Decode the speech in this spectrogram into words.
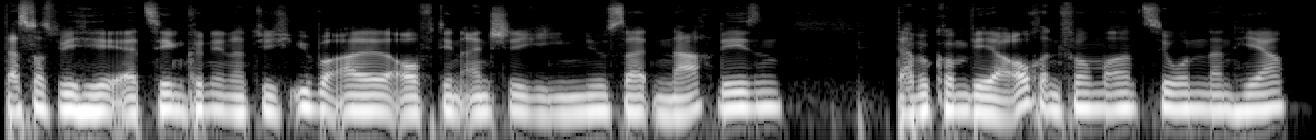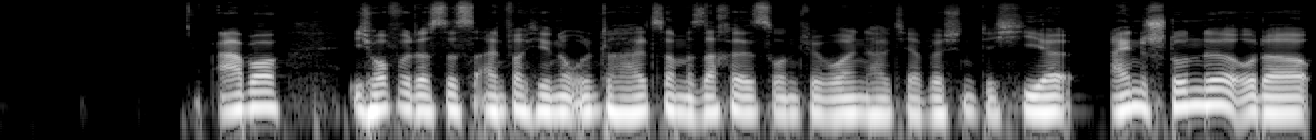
das, was wir hier erzählen, könnt ihr natürlich überall auf den einschlägigen Newsseiten nachlesen. Da bekommen wir ja auch Informationen dann her. Aber ich hoffe, dass das einfach hier eine unterhaltsame Sache ist und wir wollen halt ja wöchentlich hier eine Stunde oder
